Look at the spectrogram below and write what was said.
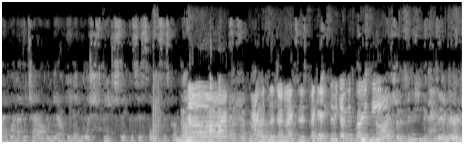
I'm one of the Child American English Speech Synthesis Voices from No. No, I also don't like this. Okay, so we're going with Rosie. Nice, but as soon as she gets to the American,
